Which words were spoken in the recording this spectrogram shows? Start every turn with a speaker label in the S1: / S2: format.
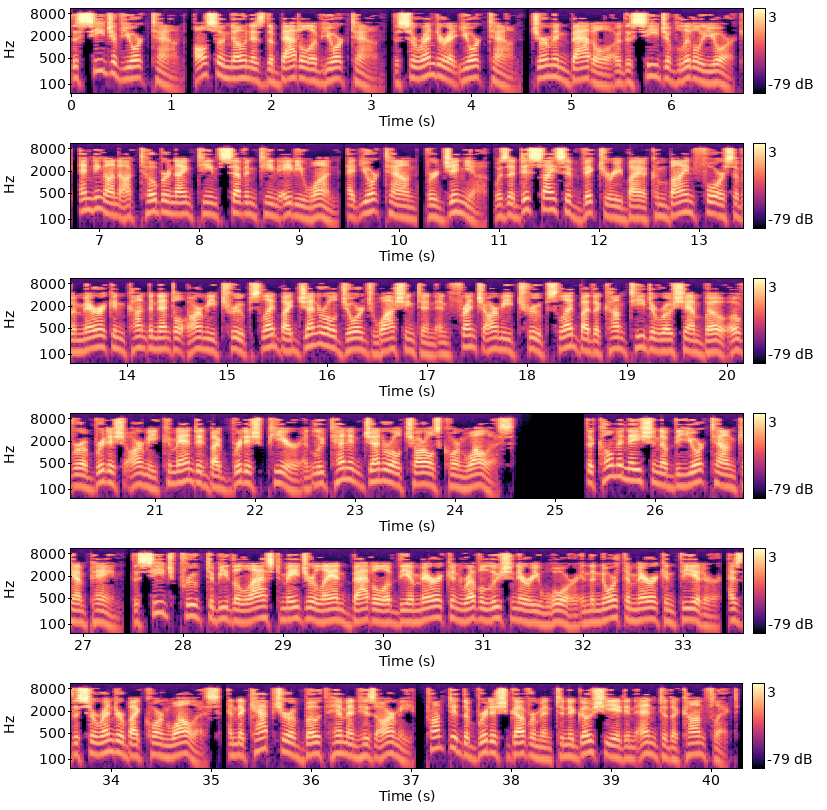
S1: The Siege of Yorktown, also known as the Battle of Yorktown, the surrender at Yorktown, German Battle or the Siege of Little York, ending on October 19, 1781, at Yorktown, Virginia, was a decisive victory by a combined force of American Continental Army troops led by General George Washington and French Army troops led by the Comte de Rochambeau over a British army commanded by British peer and Lieutenant General Charles Cornwallis. The culmination of the Yorktown Campaign, the siege proved to be the last major land battle of the American Revolutionary War in the North American theater, as the surrender by Cornwallis, and the capture of both him and his army, prompted the British government to negotiate an end to the conflict.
